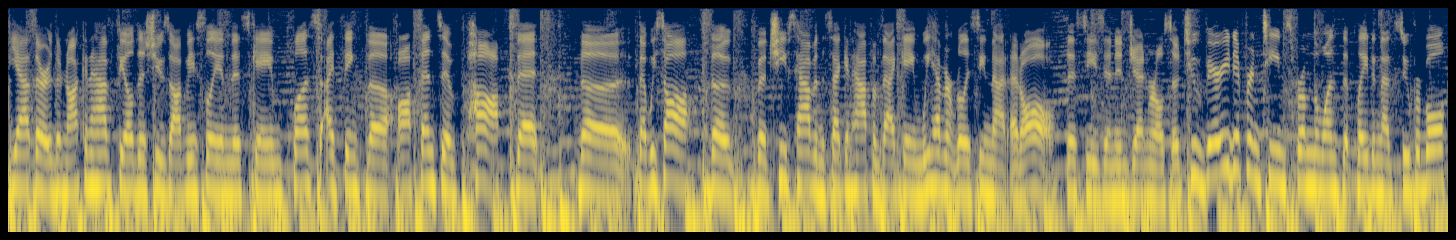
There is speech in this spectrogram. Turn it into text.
Yeah, they're they're not going to have field issues obviously in this game. Plus, I think the offensive pop that the that we saw the the Chiefs have in the second half of that game, we haven't really seen that at all this season in general. So two very different teams from the ones that played in that Super Bowl,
